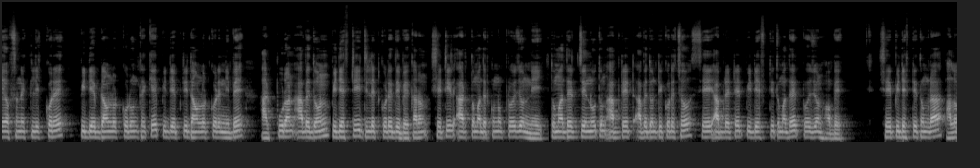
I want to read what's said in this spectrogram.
এই অপশনে ক্লিক করে পিডিএফ ডাউনলোড করুন থেকে পিডিএফটি ডাউনলোড করে নিবে। আর পুরান আবেদন পিডিএফটি ডিলিট করে দিবে, কারণ সেটির আর তোমাদের কোনো প্রয়োজন নেই। তোমাদের যে নতুন আপডেট আবেদনটি করেছ, সেই আপডেটেড পিডিএফটি তোমাদের প্রয়োজন হবে। সেই পিডিএফটি তোমরা ভালো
